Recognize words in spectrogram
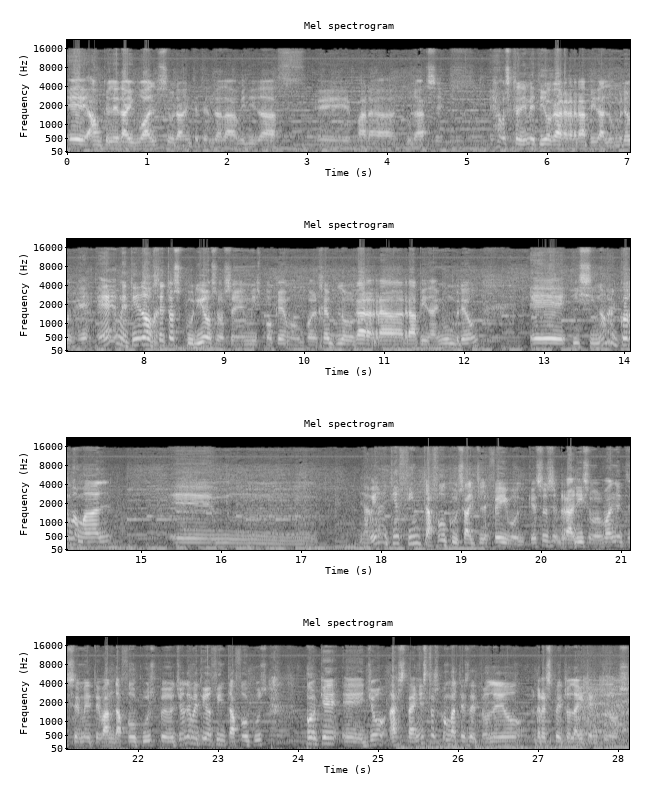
Eh, aunque le da igual, seguramente tendrá la habilidad eh, para curarse. Veamos que le he metido garra rápida al Umbreon. he metido objetos curiosos en mis Pokémon. Por ejemplo, garra rápida en Umbreon. y si no recuerdo mal... Le había metido cinta focus al Clefable, que eso es rarísimo, normalmente se mete banda focus, pero yo le he metido cinta focus porque eh, yo hasta en estos combates de troleo respeto la item close.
